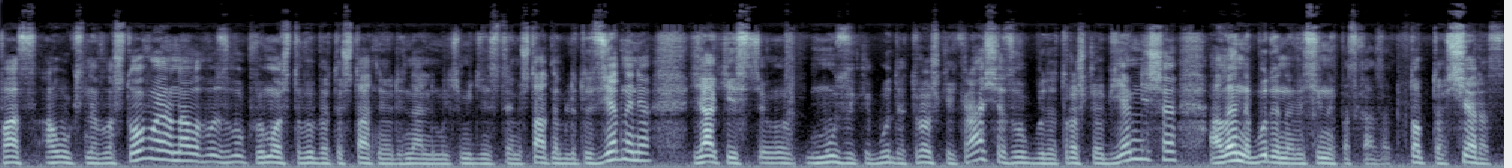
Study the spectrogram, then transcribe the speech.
вас AUX не влаштовує аналоговий звук, ви можете вибрати штатний оригінальний мультимедійний систем, штатне Bluetooth з'єднання. Якість е, музики буде трошки краще, звук буде трошки об'ємніше, але не буде навігаційних підсказок. Тобто, ще раз,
